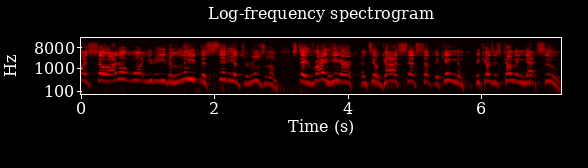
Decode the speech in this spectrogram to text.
much so, I don't want you to even leave the city of Jerusalem. Stay right here until God sets up the kingdom because it's coming that soon.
